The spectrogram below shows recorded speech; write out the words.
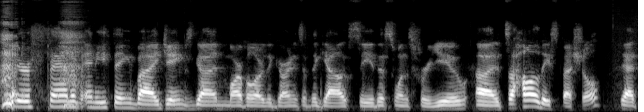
you're a fan of anything by James Gunn, Marvel, or the Guardians of the Galaxy, this one's for you. Uh, it's a holiday special that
